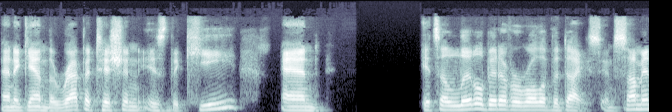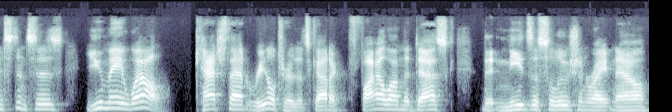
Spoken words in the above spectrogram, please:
and again the repetition is the key and it's a little bit of a roll of the dice in some instances you may well catch that realtor that's got a file on the desk that needs a solution right now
